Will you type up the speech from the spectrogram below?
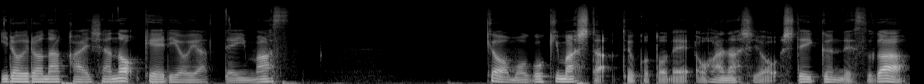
いろいろな会社の経理をやっています。今日も動きましたということでお話をしていくんですが、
